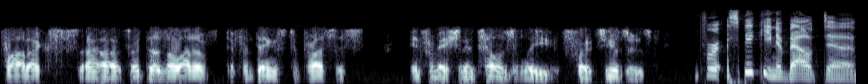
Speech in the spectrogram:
products. Uh, so it does a lot of different things to process information intelligently for its users for speaking about uh,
